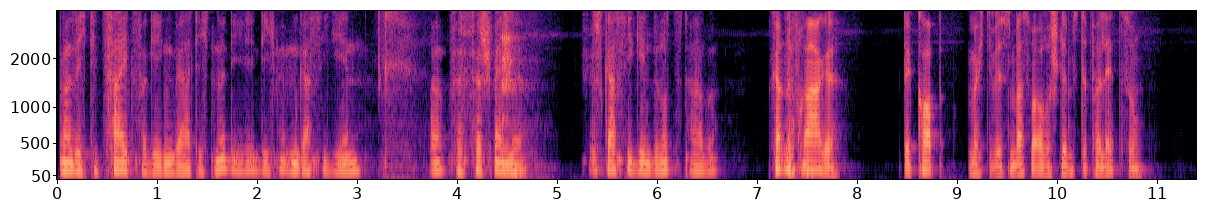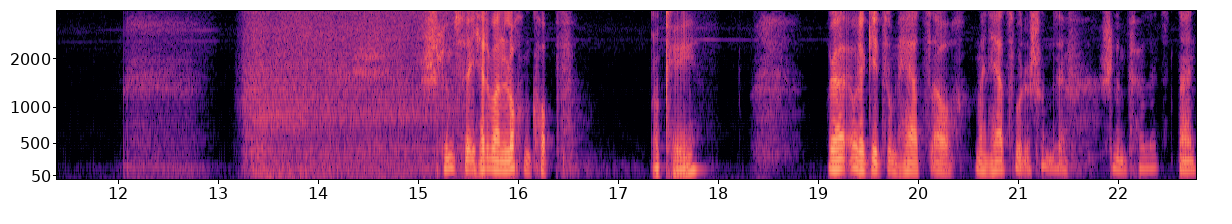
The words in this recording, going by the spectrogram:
wenn man sich die Zeit vergegenwärtigt, ne, die, die ich mit dem Gassi gehen ver ver verschwende, fürs Gassi gehen benutzt habe. Ich habe eine Frage. Der Cop möchte wissen, was war eure schlimmste Verletzung? Schlimmste, ich hatte mal ein Loch im Kopf. Okay. Oder, oder geht es um Herz auch? Mein Herz wurde schon sehr schlimm verletzt. Nein,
